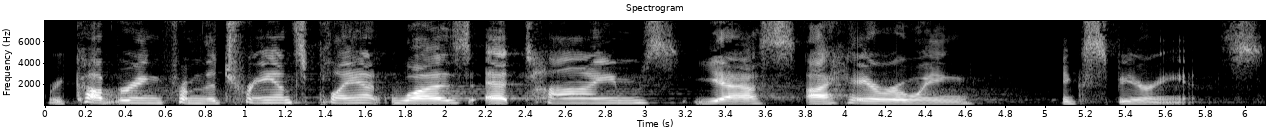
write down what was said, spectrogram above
Recovering from the transplant was at times, yes, a harrowing experience.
